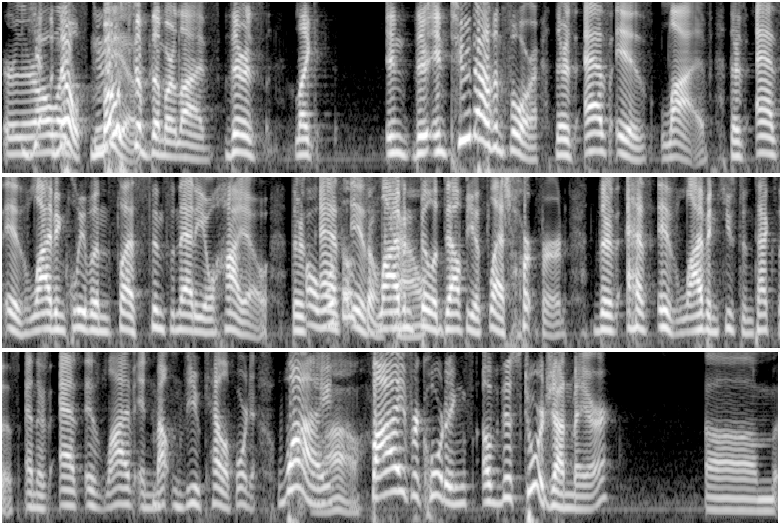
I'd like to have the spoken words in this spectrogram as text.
Or they're Yeah, all like no, studio? most of them are live. There's like in there in 2004. There's as is live. There's as is live in Cleveland slash Cincinnati, Ohio. There's Oh, well, as is live in. Philadelphia slash Hartford. There's as is live in Houston, Texas, and there's as is live in Mountain View, California. Why Wow. five recordings of this tour, John Mayer? Um,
